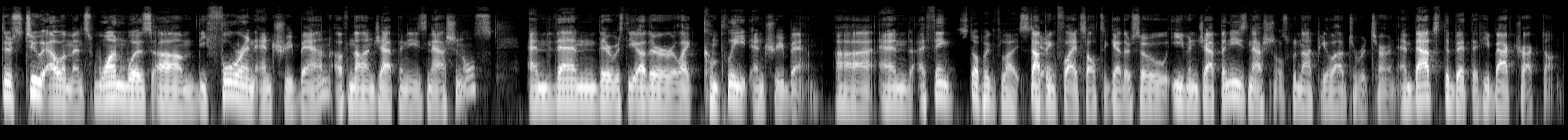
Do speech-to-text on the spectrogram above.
there's two elements. One was um, the foreign entry ban of non-Japanese nationals, and then there was the other like complete entry ban. Uh, and I think stopping flights, stopping yeah. flights altogether. So even Japanese nationals would not be allowed to return, and that's the bit that he backtracked on.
